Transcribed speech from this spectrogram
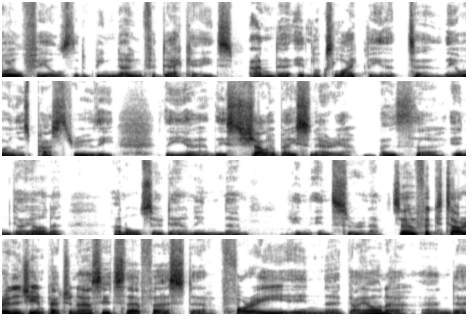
oil fields that have been known for decades. And uh, it looks likely that uh, the oil has passed through the, the uh, this shallow basin area, both uh, in Guyana and also down in. Um, in, in Suriname. So for Qatar Energy and Petronas, it's their first uh, foray in uh, Guyana. And uh,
